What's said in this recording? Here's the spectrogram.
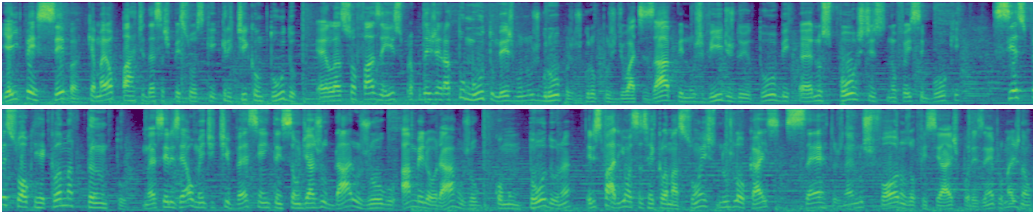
e aí perceba que a maior parte dessas pessoas que criticam tudo, elas só fazem isso para poder gerar tumulto mesmo nos grupos, nos grupos de WhatsApp, nos vídeos do YouTube, é, nos posts no Facebook se esse pessoal que reclama tanto, né, se eles realmente tivessem a intenção de ajudar o jogo a melhorar, o jogo como um todo, né, eles fariam essas reclamações nos locais certos, né, nos fóruns oficiais, por exemplo, mas não.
